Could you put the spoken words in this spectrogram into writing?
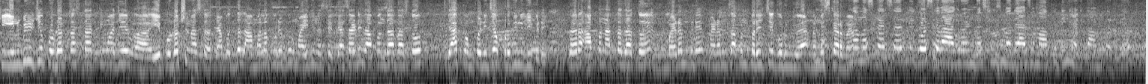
की इनबिल्ड जे प्रोडक्ट असतात किंवा जे हे प्रोडक्शन असतं त्याबद्दल आम्हाला पुरेपूर माहिती नसते. त्यासाठीच आपण जात असतो त्या कंपनीच्या प्रतिनिधीकडे. तर आपण आता जातोय मॅडमकडे. मॅडमचा आपण परिचय करून घेऊया. नमस्कार मॅम. नमस्कार सर. मी गोसेवा ॲग्रो इंडस्ट्रीजमध्ये ॲज अ मार्केटिंग हेड काम करते.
